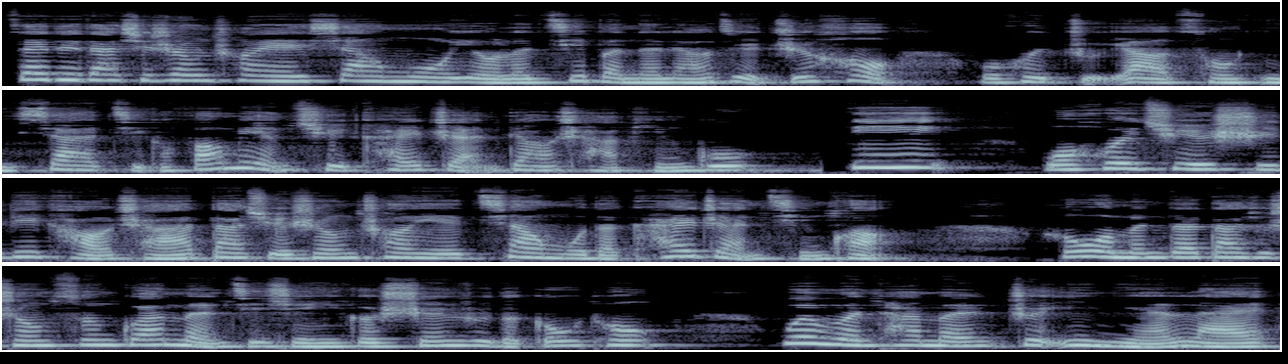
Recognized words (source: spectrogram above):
在对大学生创业项目有了基本的了解之后，我会主要从以下几个方面去开展调查评估。第一，我会去实地考察大学生创业项目的开展情况，和我们的大学生村官们进行一个深入的沟通，问问他们这一年来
